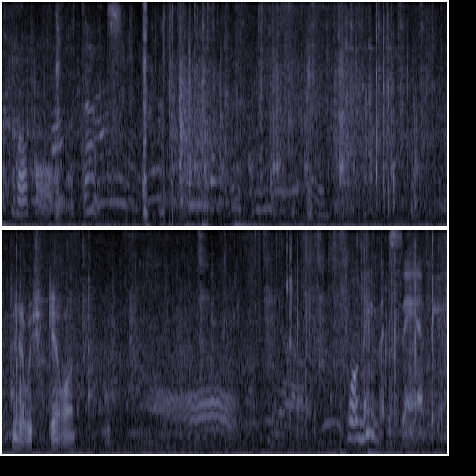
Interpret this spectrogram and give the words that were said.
Cut a hole in the fence. Yeah, we should get one. We'll name it Sandy.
